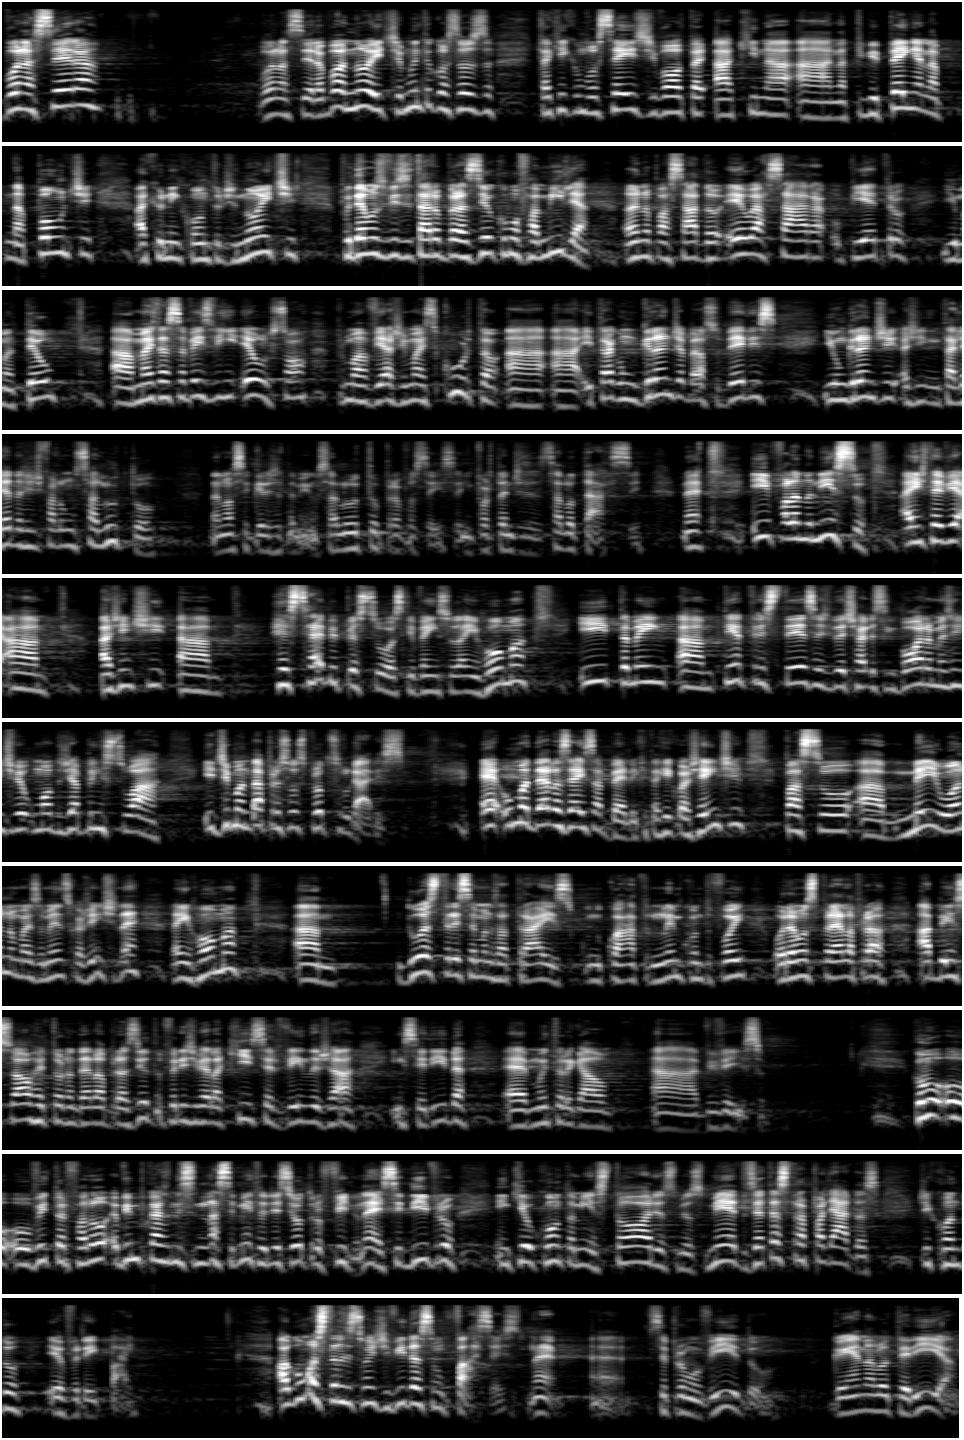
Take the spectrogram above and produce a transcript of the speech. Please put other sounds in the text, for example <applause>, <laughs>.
Buonasera. Buonasera, boa noite, é muito gostoso estar aqui com vocês, de volta aqui na, na Pibipenha, na, na ponte, aqui no encontro de noite. Pudemos visitar o Brasil como família, ano passado eu, a Sara, o Pietro e o Mateu, ah, mas dessa vez vim eu só para uma viagem mais curta ah, ah, e trago um grande abraço deles e um grande, em italiano a gente fala um saluto, na nossa igreja também, um saluto para vocês, é importante salutar-se. Né? E falando nisso, a gente teve a, a gente recebe pessoas que vêm estudar em Roma e também ah, tem a tristeza de deixar eles embora, mas a gente vê um modo de abençoar e de mandar pessoas para outros lugares. É, uma delas é a Isabelle, que está aqui com a gente, passou ah, meio ano mais ou menos com a gente, né, lá em Roma. Ah, duas, três semanas atrás, no quatro, não lembro quanto foi, oramos para ela para abençoar o retorno dela ao Brasil. Estou feliz de vê-la aqui, servindo já inserida. É muito legal ah, viver isso. Como o, o Victor falou, eu vim por causa desse nascimento desse outro filho, né? Esse livro em que eu conto a minha história, os meus medos e até as atrapalhadas de quando eu virei pai. Algumas transições de vida são fáceis, né? É, ser promovido, ganhar na loteria,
